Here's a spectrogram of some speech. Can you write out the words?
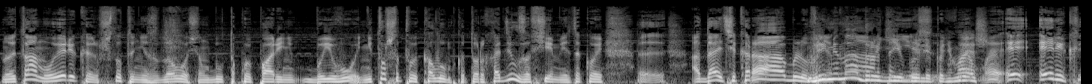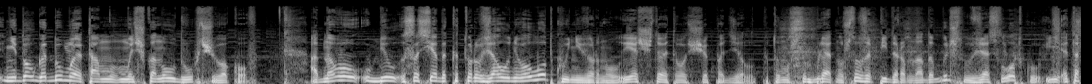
но и там у Эрика что-то не задалось. Он был такой парень боевой. Не то, что твой Колумб, который ходил за всеми и такой, э, отдайте корабль. Времена другие есть. были, понимаешь? Э, Эрик, недолго думая, там мочканул двух чуваков. Одного убил соседа, который взял у него лодку и не вернул. Я считаю, это вообще по делу. Потому что, блядь, ну что за пидором надо быть, чтобы взять лодку? И это...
